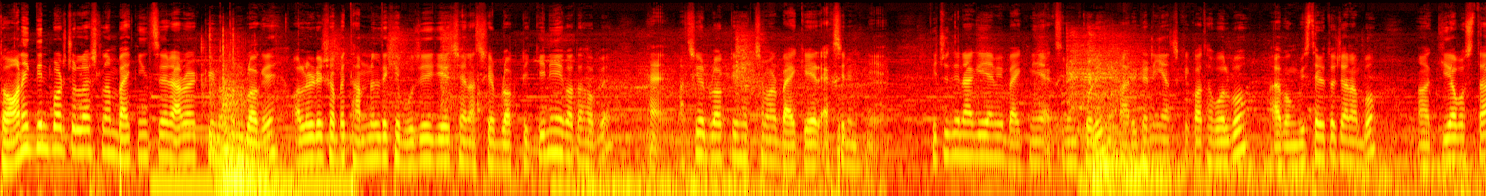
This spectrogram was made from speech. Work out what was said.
তো অনেক দিন পর চলে আসলাম বাইকিংসের আরও একটি নতুন ব্লগে। অলরেডি সবাই থামনেল দেখে বুঝিয়ে গিয়েছেন আজকের ব্লগটি কী নিয়ে কথা হবে। হ্যাঁ আজকের ব্লগটি হচ্ছে আমার বাইকের অ্যাক্সিডেন্ট নিয়ে। কিছুদিন আগেই আমি বাইক নিয়ে অ্যাক্সিডেন্ট করি, আর এটা নিয়ে আজকে কথা বলব এবং বিস্তারিত জানাব কী অবস্থা,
